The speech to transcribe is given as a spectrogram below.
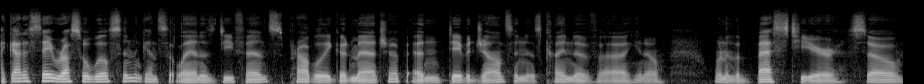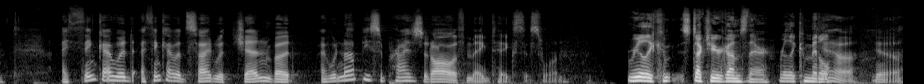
I gotta say, Russell Wilson against Atlanta's defense, probably a good matchup, and David Johnson is kind of, uh, you know, one of the best here. So, I think I would, I think I would side with Jen, but I would not be surprised at all if Meg takes this one. Really com- stuck to your guns there. Really committal. Yeah, yeah.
